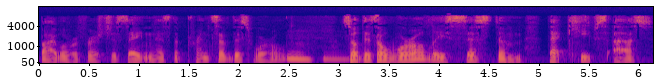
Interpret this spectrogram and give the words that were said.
Bible refers to Satan as the prince of this world. Mm-hmm. So there's a worldly system that keeps us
